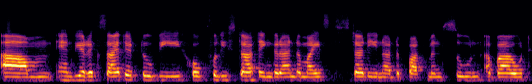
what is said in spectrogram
Um, and we are excited to be hopefully starting a randomized study in our department soon about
